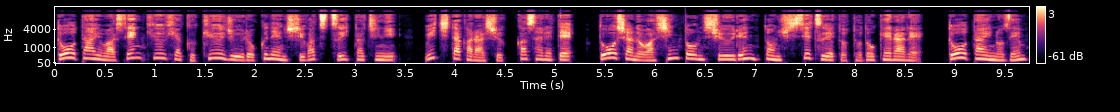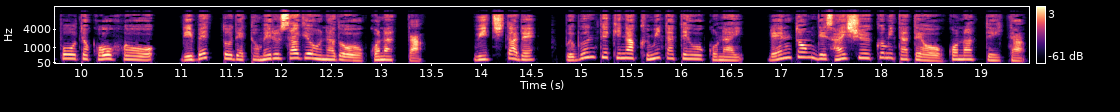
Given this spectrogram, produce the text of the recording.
胴体は1996年4月1日にウィチタから出荷されて同社のワシントン州レントン施設へと届けられ、胴体の前方と後方をリベットで止める作業などを行った。ウィチタで部分的な組み立てを行い、レントンで最終組み立てを行っていた。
